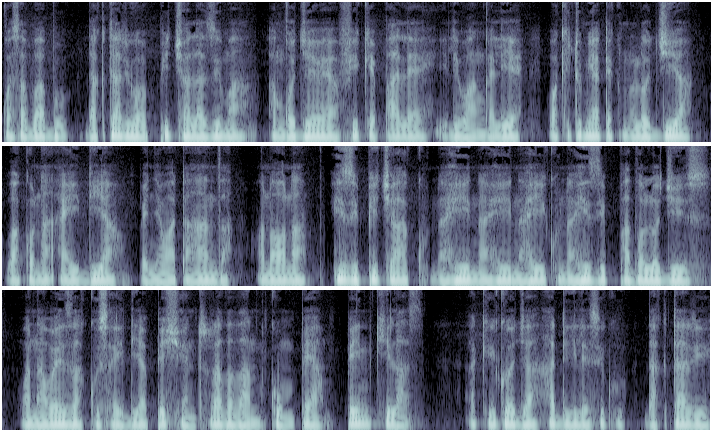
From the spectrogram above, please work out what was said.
kwa sababu daktari wa picha lazima angojewe afike pale ili waangalie. Wakitumia teknolojia wako na idea penye wataanza, wanaona hizi picha, kuna hii na hii na hii, kuna hizi pathologies, wanaweza kusaidia patient rather than kumpea pain killers, akigoja hadi ile siku daktari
